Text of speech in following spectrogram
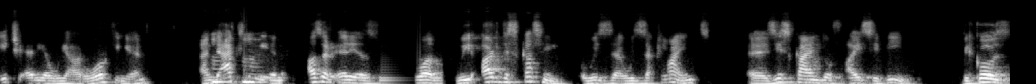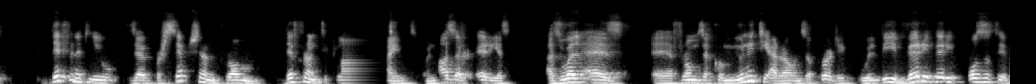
each area we are working in. And mm-hmm. actually in other areas, well, we are discussing with, uh, with the client this kind of ICV because definitely the perception from different clients in other areas, as well as uh, from the community around the project, will be very, very positive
